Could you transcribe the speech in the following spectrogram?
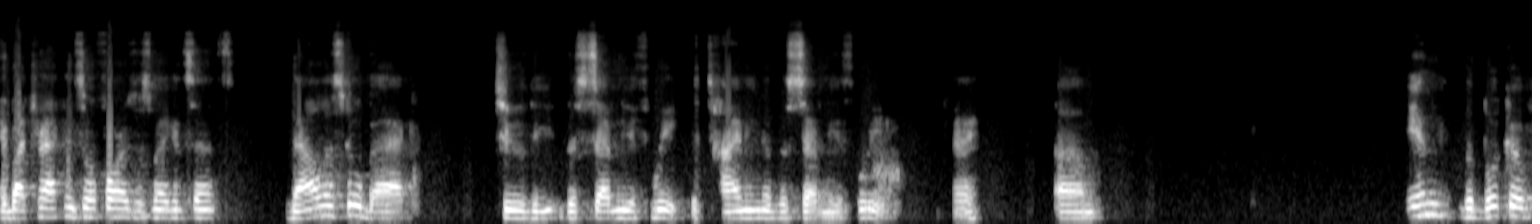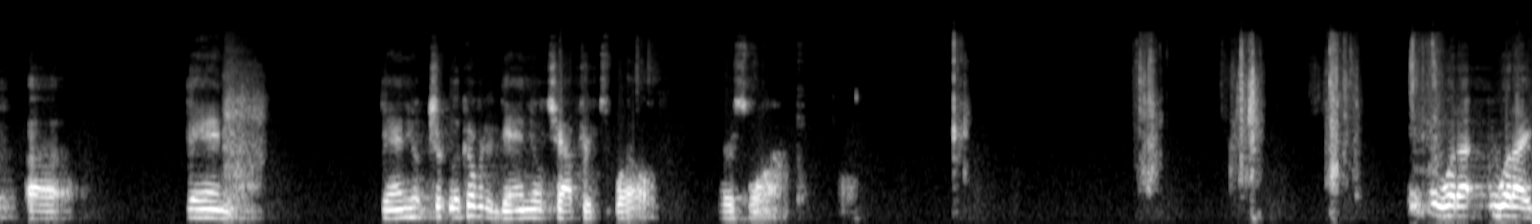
everybody tracking so far? Is this making sense? Now let's go back to the, the 70th week, the timing of the 70th week. Okay? Um, in the book of uh, Daniel, Daniel, look over to Daniel chapter 12, verse 1. what I, what I,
